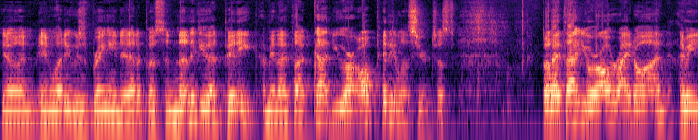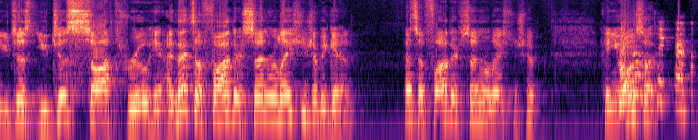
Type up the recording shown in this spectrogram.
you know, and, and what he was bringing to Oedipus, and none of you had pity. I mean, I thought, God, you are all pitiless. You're just. But I thought you were all right on. I mean, you just you just saw through him, and that's a father son relationship again. That's a father son relationship, and you I also. don't think I'm on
